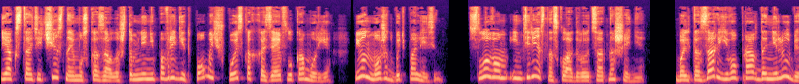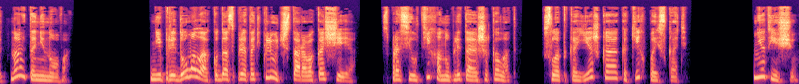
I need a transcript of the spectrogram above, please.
Я, кстати, честно ему сказала, что мне не повредит помощь в поисках хозяев лукоморья, и он может быть полезен. Словом, интересно складываются отношения. Бальтазар его, правда, не любит, но это не ново. «Не придумала, куда спрятать ключ старого кощея?» – спросил Тихон, уплетая шоколад. «Сладкоежка, каких поискать?» «Нет еще».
